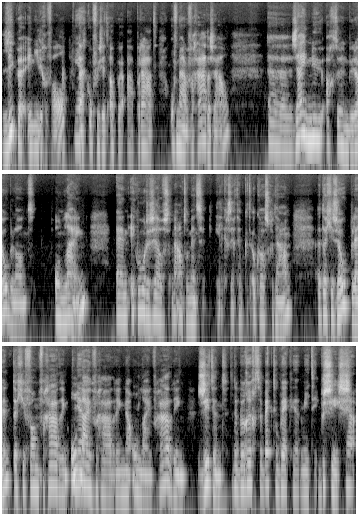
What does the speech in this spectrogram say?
liepen in ieder geval, ja. naar het koffiezetapparaat of naar een vergaderzaal, zijn nu achter hun bureau beland online. En ik hoorde zelfs een aantal mensen, eerlijk gezegd heb ik het ook wel eens gedaan, dat je zo plant dat je van vergadering, online ja. vergadering naar online vergadering zittend. De beruchte back-to-back -back meeting. Precies. Ja.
